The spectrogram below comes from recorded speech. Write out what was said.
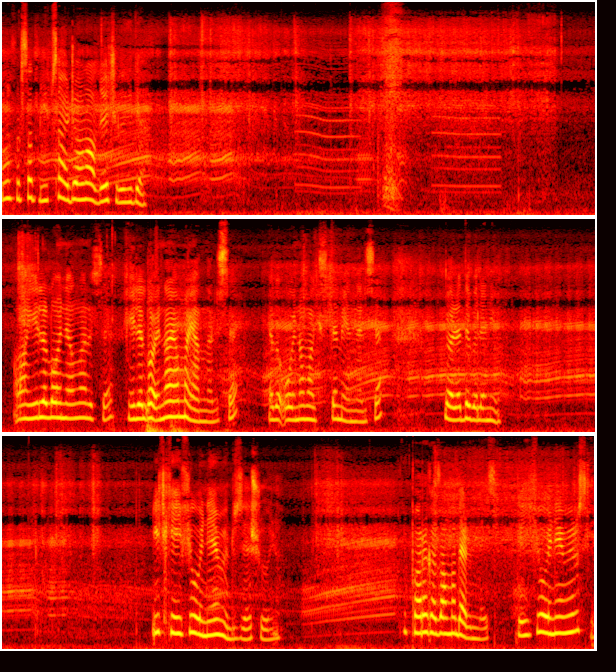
Ona fırsat bilip sadece onu alıyor çıkıyor gidiyor. Ama hileli oynayanlar ise, hileli oynayamayanlar ise ya da oynamak istemeyenler ise böyle debeleniyor. Hiç keyfi oynayamıyoruz ya şu oyunu. Bir para kazanma derdindeyiz. Keyfi oynayamıyoruz ki.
